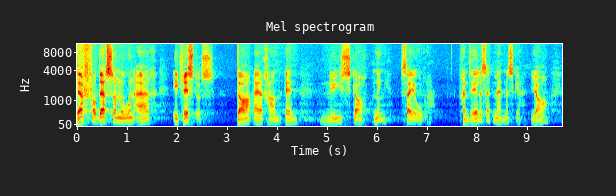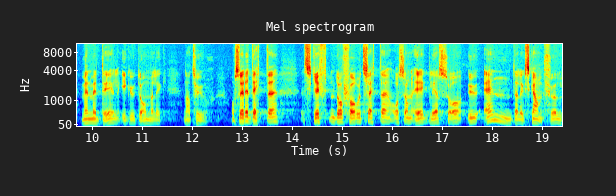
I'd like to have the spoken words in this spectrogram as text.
Derfor, dersom noen er i Kristus, da er han en ny skapning, sier ordet. Fremdeles et menneske, ja, men med del i guddommelig natur. Og så er det dette Skriften da forutsetter, og som jeg blir så uendelig skamfull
